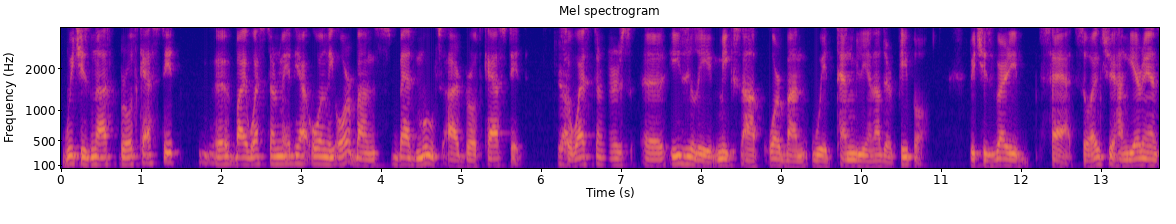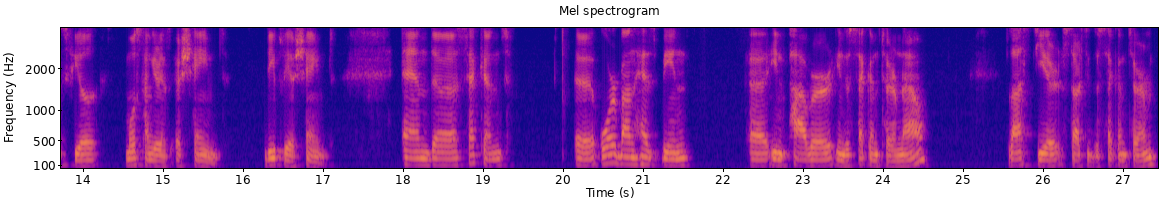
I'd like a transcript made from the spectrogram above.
which is not broadcasted uh, by Western media, only Orban's bad moves are broadcasted. Yeah. So Westerners uh, easily mix up Orban with 10 million other people, which is very sad. So actually, Hungarians feel, most Hungarians, ashamed, deeply ashamed. And uh, second, uh, Orban has been uh, in power in the second term now. Last year started the second term,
